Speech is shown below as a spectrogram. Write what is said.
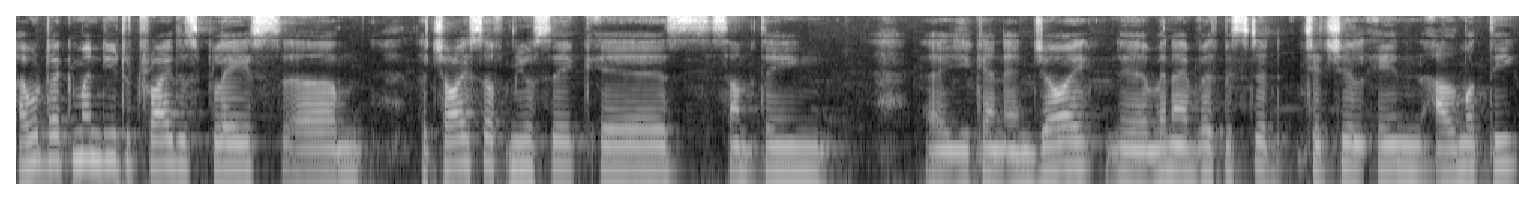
I would recommend you to try this place. Um, the choice of music is something uh, you can enjoy. Uh, when i visited Churchill in almaty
